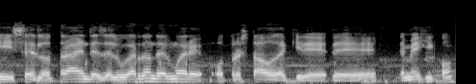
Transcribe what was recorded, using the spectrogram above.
y se lo traen desde el lugar donde él muere, otro estado de aquí de, de, México,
